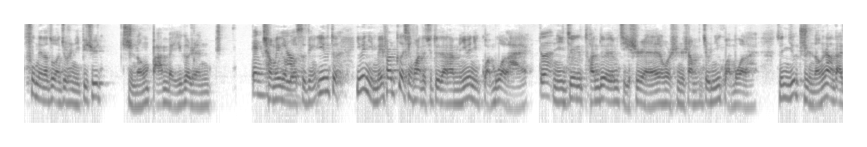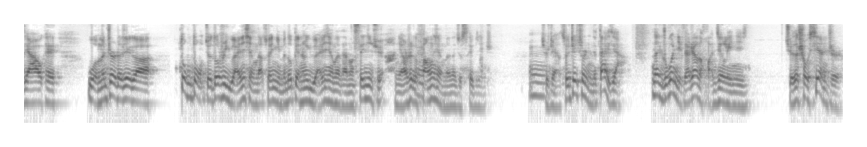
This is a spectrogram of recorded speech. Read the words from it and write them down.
负面的作用就是你必须只能把每一个人成为一个螺丝钉，因为对，因为你没法个性化的去对待他们，因为你管不过来，对，你这个团队什么几十人或者甚至上就是你管不过来，所以你就只能让大家 OK，我们这儿的这个。洞洞就都是圆形的，所以你们都变成圆形的才能塞进去啊！你要是个方形的，那就塞不进去。嗯，就这样，所以这就是你的代价。那如果你在这样的环境里，你觉得受限制，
